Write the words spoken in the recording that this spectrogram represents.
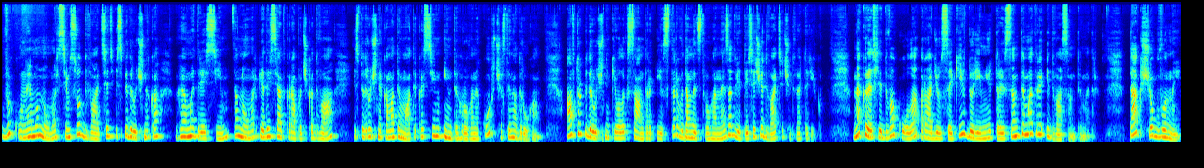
Виконуємо номер 720 із підручника Геометрія 7 та номер 50.2 із підручника Математика 7. Інтегрований курс, частина 2. Автор підручників Олександр Істер, видавництво Ганеза 2024 рік. Накресліть два кола, радіуси яких дорівнюють 3 см і 2 см. Так, щоб вони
